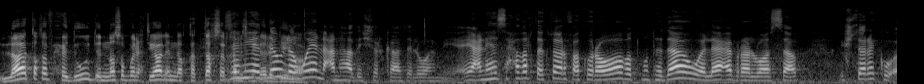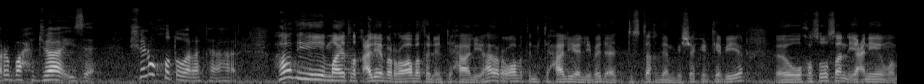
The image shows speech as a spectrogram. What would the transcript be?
لا تقف حدود النصب والاحتيال انك قد تخسر زين 500 هي ألف الدولة دينار. وين عن هذه الشركات الوهمية؟ يعني هسه حضرتك تعرف أكو روابط متداولة عبر الواتساب. اشترك واربح جائزة، شنو خطورتها هذه؟ هذه ما يطلق عليه بالروابط الانتحالية، هذه الروابط الانتحالية اللي بدأت تستخدم بشكل كبير آه، وخصوصا يعني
